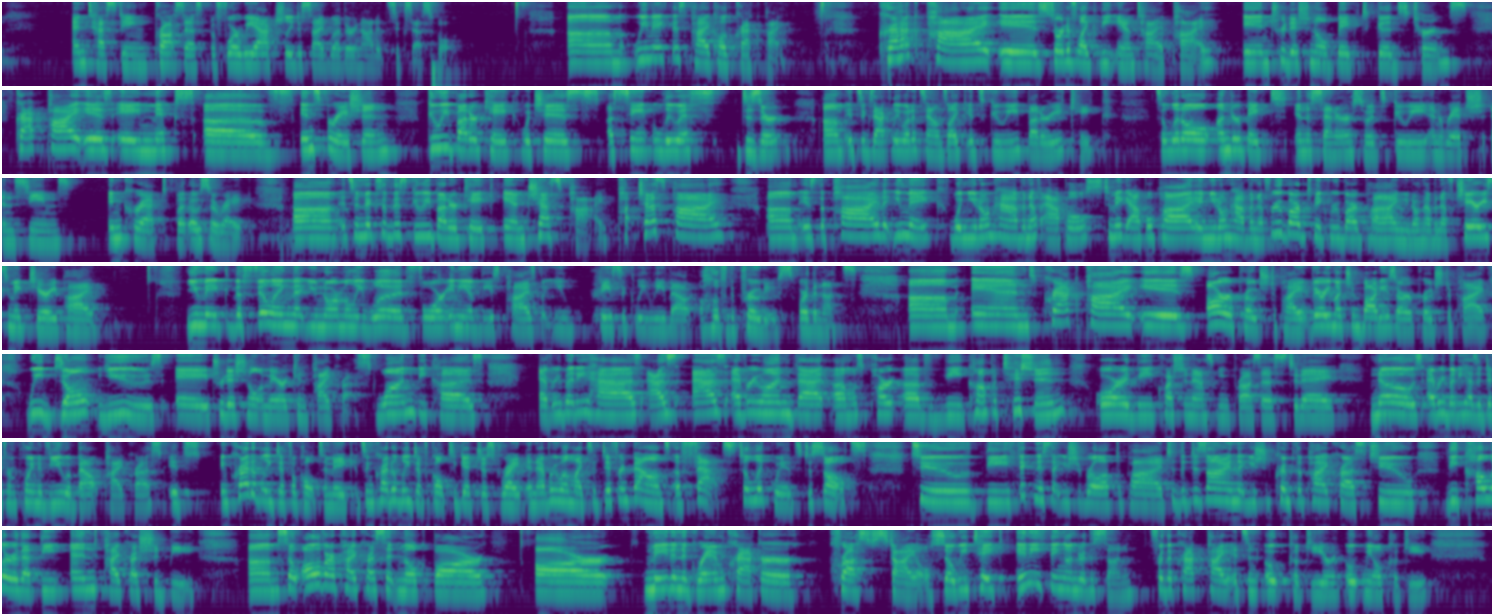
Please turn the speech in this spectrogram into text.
and testing process before we actually decide whether or not it's successful. Um, we make this pie called crack pie. Crack pie is sort of like the anti pie in traditional baked goods terms. Crack pie is a mix of inspiration, gooey butter cake, which is a St. Louis dessert. Um, it's exactly what it sounds like. It's gooey, buttery cake. It's a little underbaked in the center, so it's gooey and rich and seems incorrect, but oh so right. Um, it's a mix of this gooey butter cake and chess pie. P- chess pie um, is the pie that you make when you don't have enough apples to make apple pie, and you don't have enough rhubarb to make rhubarb pie, and you don't have enough cherries to make cherry pie. You make the filling that you normally would for any of these pies, but you basically leave out all of the produce or the nuts. Um, and crack pie is our approach to pie. It very much embodies our approach to pie. We don't use a traditional American pie crust. One, because everybody has as as everyone that um, was part of the competition or the question asking process today knows everybody has a different point of view about pie crust it's incredibly difficult to make it's incredibly difficult to get just right and everyone likes a different balance of fats to liquids to salts to the thickness that you should roll out the pie, to the design that you should crimp the pie crust, to the color that the end pie crust should be. Um, so all of our pie crusts at Milk Bar are made in a graham cracker crust style. So we take anything under the sun. For the crack pie, it's an oat cookie or an oatmeal cookie.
